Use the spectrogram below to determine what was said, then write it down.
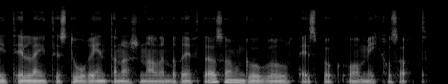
i tillegg til store internasjonale bedrifter som Google, Facebook og Microsoft.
